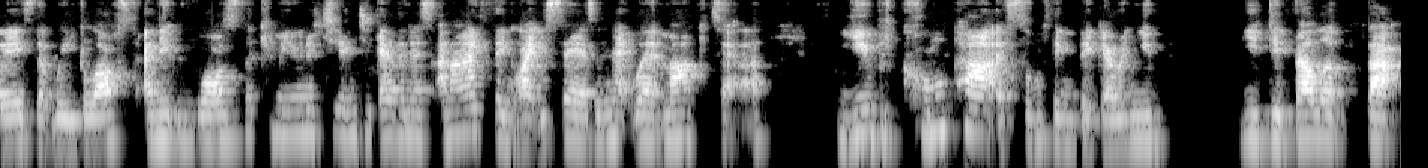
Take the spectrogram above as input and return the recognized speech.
ways that we'd lost. And it was the community and togetherness. And I think, like you say, as a network marketer, you become part of something bigger and you you develop that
